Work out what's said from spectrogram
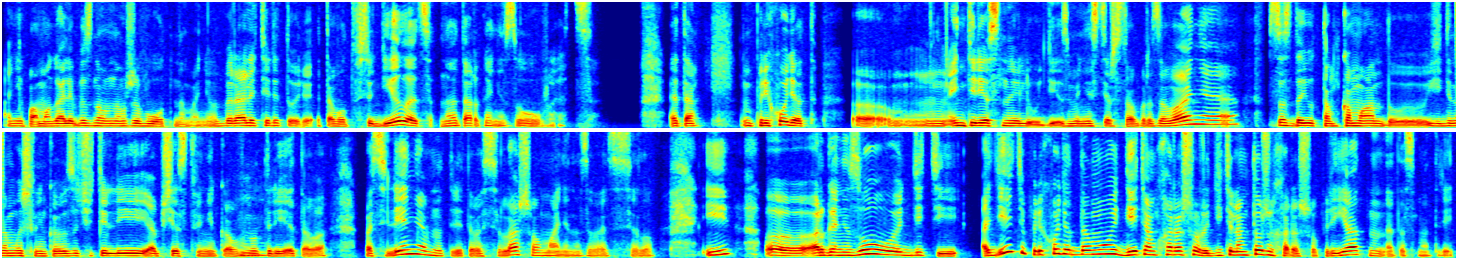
Они помогали бездомным животным, они убирали территорию. Это вот все делается, но это организовывается. Это приходят э, интересные люди из Министерства образования, создают там команду единомышленников из учителей общественников внутри этого поселения, внутри этого села, Шаумани называется село, и э, организовывают детей. А дети приходят домой, детям хорошо, родителям тоже хорошо, приятно на это смотреть.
